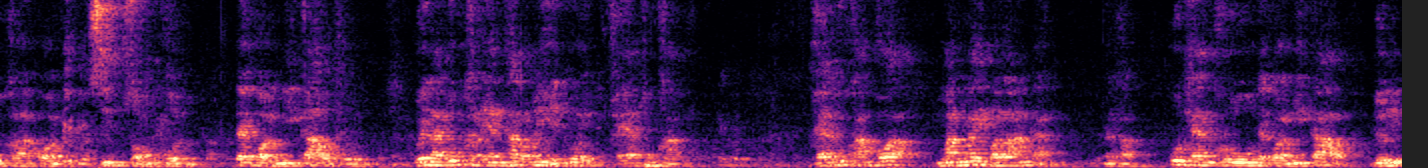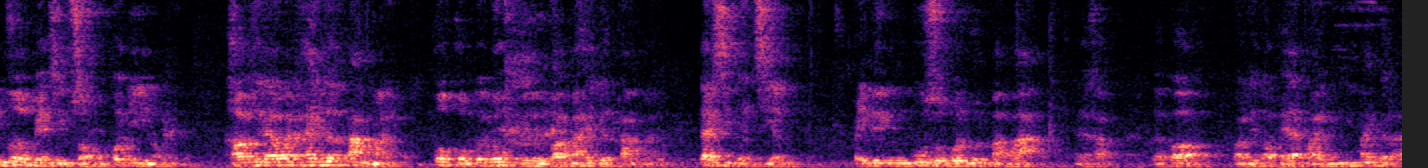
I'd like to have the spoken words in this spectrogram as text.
บุคลากร 12 คน แต่ก่อนมี 9 คน เวลายกคะแนนถ้าเราไม่เห็นด้วยแพ้ทุกครั้งแพ้ทุกครั้งเพราะว่ามันไม่ balance กันนะครับ ผู้แทนครูแต่ก่อนมี 9 เดี๋ยวนี้เพิ่มเป็น 12 ก็ดีหน่อยคราวที่แล้วว่าจะให้เลือกตั้งใหม่ พวกผมก็ยกมือว่าไม่ให้เลือกตั้งใหม่ ได้ 11 เสียง ไปดึงผู้ทรงวุฒิมาว่านะครับ แล้วก็ตอนนี้ก็แพ้ไปไม่เป็นไร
